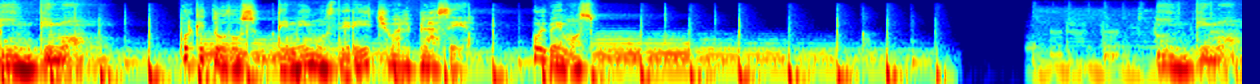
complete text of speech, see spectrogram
Íntimo. Porque todos tenemos derecho al placer. Volvemos. Íntimo.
